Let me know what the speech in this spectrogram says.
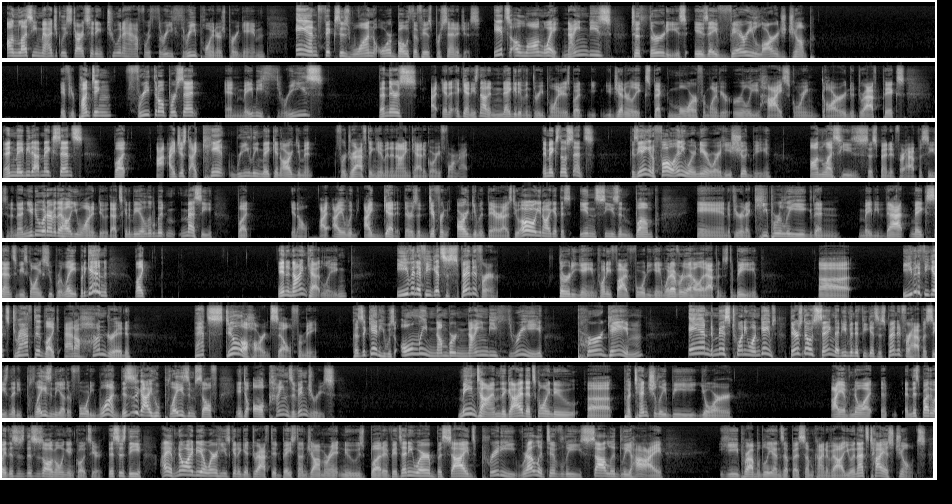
unless he magically starts hitting two and a half or three three pointers per game and fixes one or both of his percentages. It's a long way. 90s to 30s is a very large jump. If you're punting, free throw percent, and maybe threes, then there's and again, he's not a negative in three pointers, but you generally expect more from one of your early high scoring guard draft picks. Then maybe that makes sense. But I, just I can't really make an argument for drafting him in a nine category format. It makes no sense because he ain't gonna fall anywhere near where he should be unless he's suspended for half a season. And then you do whatever the hell you want to do. That's going to be a little bit messy, but you know, I, I would I get it. There's a different argument there as to oh, you know, I get this in season bump, and if you're in a keeper league, then maybe that makes sense if he's going super late. But again, like in a nine cat league, even if he gets suspended for 30 game, 25, 40 game, whatever the hell it happens to be, uh, even if he gets drafted like at 100, that's still a hard sell for me. Because again, he was only number 93 per game and missed 21 games. There's no saying that even if he gets suspended for half a season that he plays in the other 41. This is a guy who plays himself into all kinds of injuries. Meantime, the guy that's going to uh, potentially be your I have no idea. Uh, and this, by the way, this is this is all going in quotes here. This is the I have no idea where he's going to get drafted based on Ja Morant news. But if it's anywhere besides pretty relatively solidly high, he probably ends up as some kind of value. And that's Tyus Jones,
